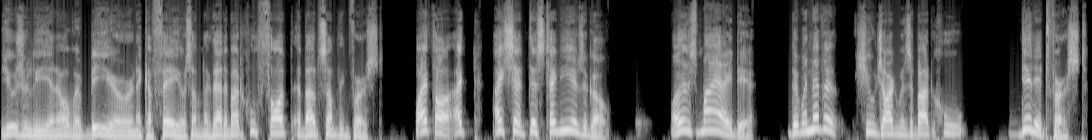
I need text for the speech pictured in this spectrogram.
usually in over beer or in a cafe or something like that, about who thought about something first. Well, I thought, I, I said this 10 years ago. Well, this is my idea. There were never huge arguments about who did it first.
